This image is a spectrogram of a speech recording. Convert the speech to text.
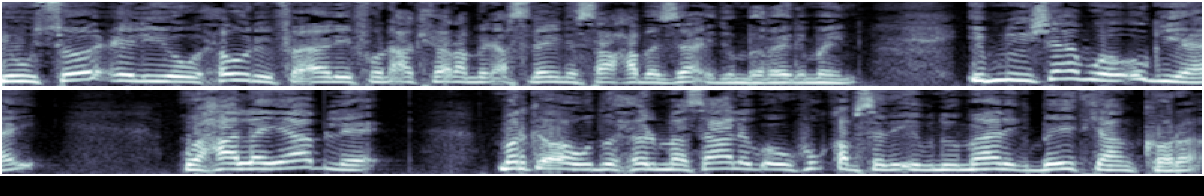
yuu soo celiyo wuxuu ri fa alifun akhara min aslayni saaxaba zaa'idun bigayri mayn. Ibnu hishaam waa og yahay waxaa la yaab leh marka awduxulmasaalig uu ku qabsaday ibnu malik beytkan kora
